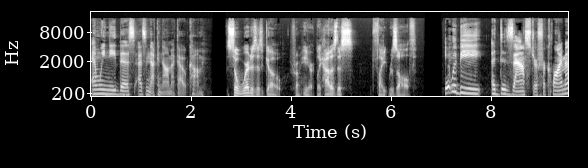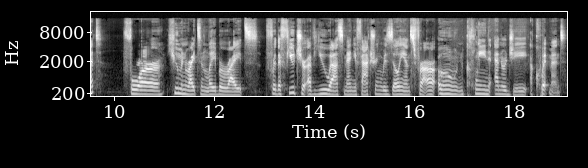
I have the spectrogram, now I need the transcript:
and we need this as an economic outcome. So, where does this go from here? Like, how does this fight resolve? It would be a disaster for climate, for human rights and labor rights, for the future of U.S. manufacturing resilience for our own clean energy equipment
